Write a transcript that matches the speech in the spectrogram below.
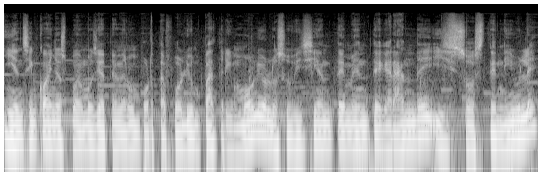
Y en cinco años podemos ya tener un portafolio, un patrimonio lo suficientemente grande y sostenible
